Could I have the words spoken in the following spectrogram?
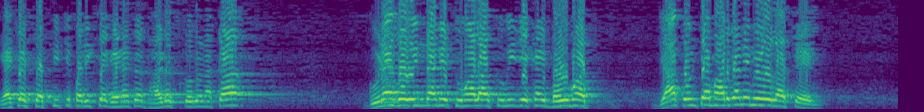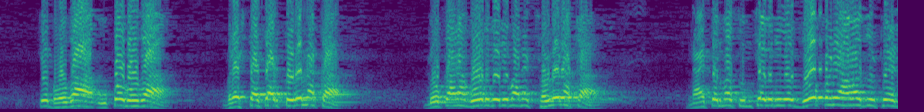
याच्या शक्तीची परीक्षा घेण्याचं धाडस करू नका. गुण्यागोविंदाने तुम्हाला तुम्ही जे काही बहुमत ज्या कोणत्या मार्गाने मिळवलं असेल ते भोगा उपभोगा भ्रष्टाचार करू नका. लोकांना गोरगरिबांना छोडू नका. नाहीतर मग तुमच्या विरोधात जो कोणी आवाज उठवेल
